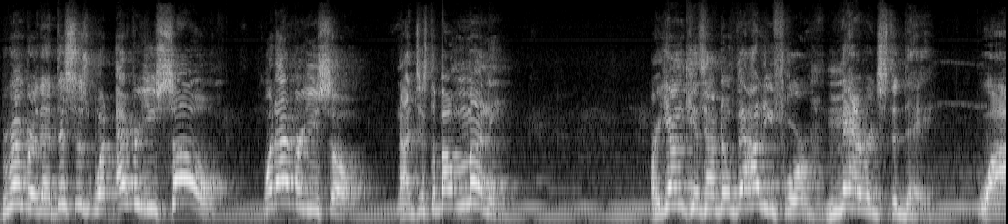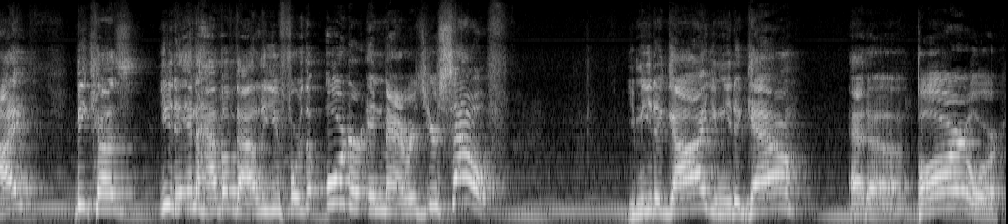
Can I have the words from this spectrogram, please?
Remember that this is whatever you sow, whatever you sow, not just about money. Our young kids have no value for marriage today. Why? Because you didn't have a value for the order in marriage yourself. You meet a guy, you meet a gal at a bar or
